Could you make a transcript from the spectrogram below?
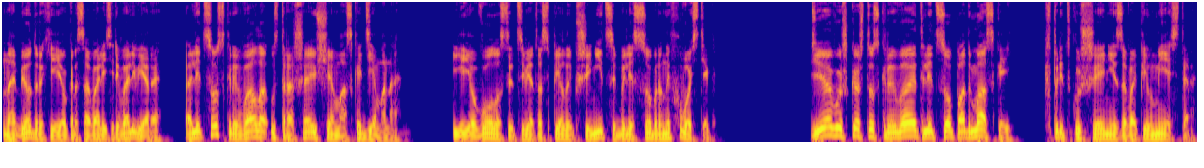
На бедрах ее красовались револьверы, а лицо скрывала устрашающая маска демона. Ее волосы цвета спелой пшеницы были собраны в хвостик. «Девушка, что скрывает лицо под маской», в предвкушении завопил мейстер.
